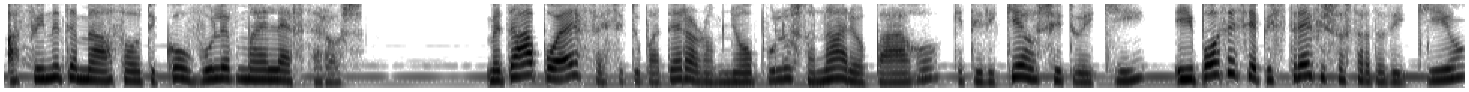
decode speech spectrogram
αφήνεται με αθωωτικό βούλευμα ελεύθερος. Μετά από έφεση του πατέρα Ρωμιόπουλου στον Άρεο Πάγο και τη δικαίωσή του εκεί, η υπόθεση επιστρέφει στο στρατοδικείο,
